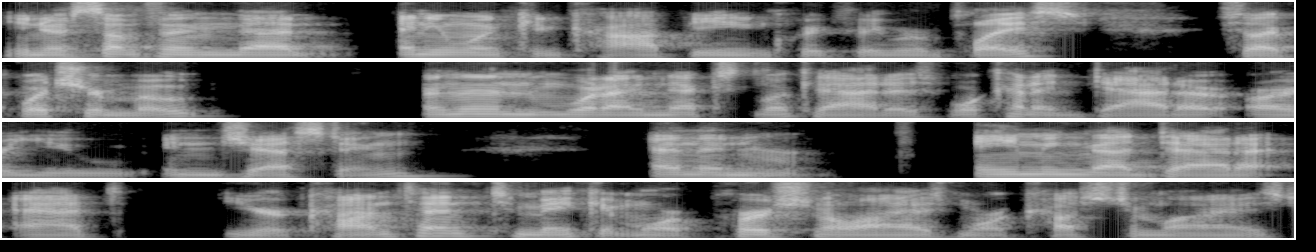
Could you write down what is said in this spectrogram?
you know, something that anyone can copy and quickly replace? So like what's your moat? And then what I next look at is what kind of data are you ingesting? And then aiming that data at your content to make it more personalized, more customized,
